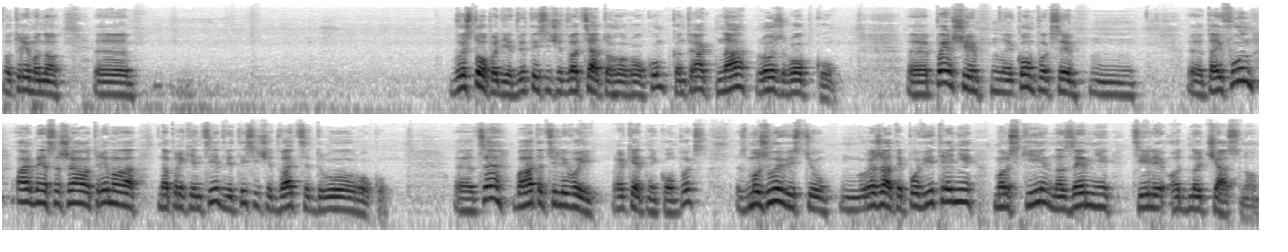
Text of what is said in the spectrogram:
отримано е, в листопаді 2020 року. Контракт на розробку. Е, Перші комплекси е, Тайфун армія США отримала наприкінці 2022 року. Е, Це багатоцільовий ракетний комплекс з можливістю м, уражати повітряні, морські, наземні цілі одночасно.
